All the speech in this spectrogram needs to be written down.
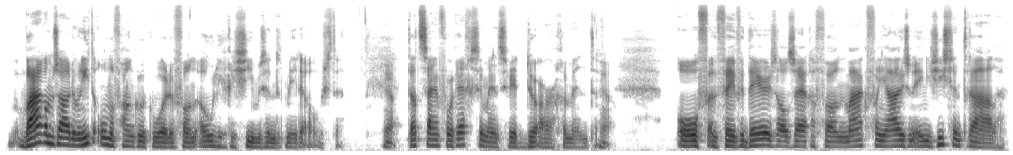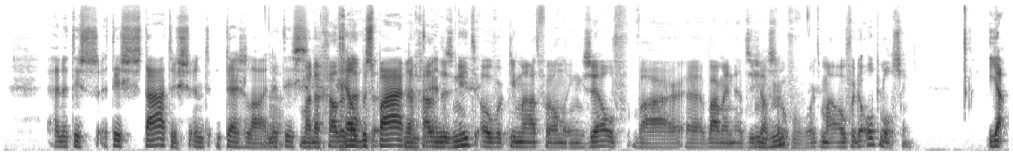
waarom zouden we niet onafhankelijk worden van olieregimes in het Midden-Oosten? Ja. Dat zijn voor rechtse mensen weer de argumenten. Ja. Of een VVD'er zal zeggen van, maak van je huis een energiecentrale. En het is, het is status, een, Tesla. En Ja, het is maar dan gaat het, geldbesparend. Dan gaat het dus niet over klimaatverandering zelf, waar, eh, waar men enthousiast Mhm. over wordt, maar over de oplossing. Ja.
